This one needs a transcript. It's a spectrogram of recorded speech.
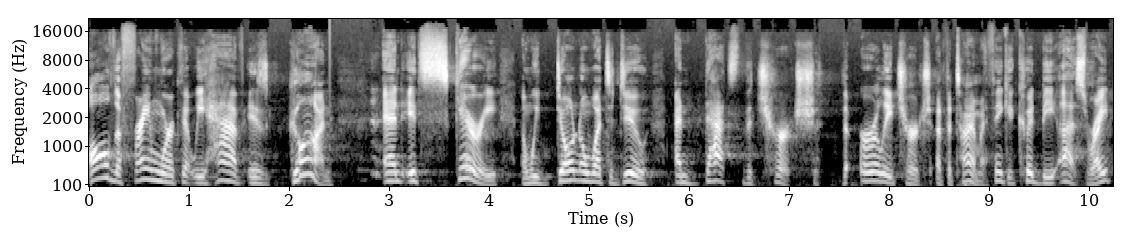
all the framework that we have is gone and it's scary, and we don't know what to do. And that's the church, the early church at the time. I think it could be us, right?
